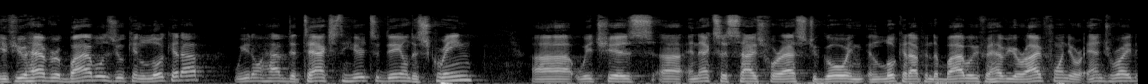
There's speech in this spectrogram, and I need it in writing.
If you have your Bibles, you can look it up. We don't have the text here today on the screen, uh, which is uh, an exercise for us to go and, and look it up in the Bible. If you have your iPhone, your Android,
